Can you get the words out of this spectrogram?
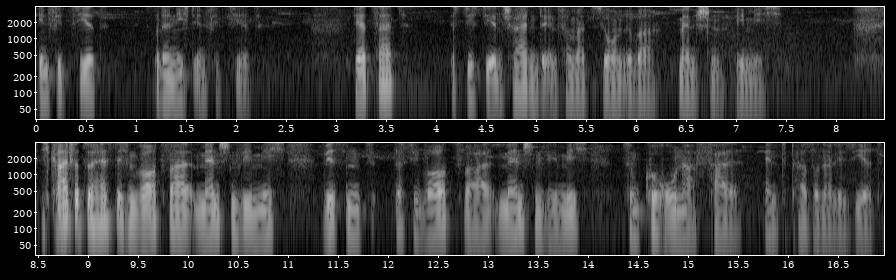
infiziert oder nicht infiziert. Derzeit ist dies die entscheidende Information über Menschen wie mich. Ich greife zur hässlichen Wortwahl Menschen wie mich, wissend, dass die Wortwahl Menschen wie mich zum Corona-Fall entpersonalisiert,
